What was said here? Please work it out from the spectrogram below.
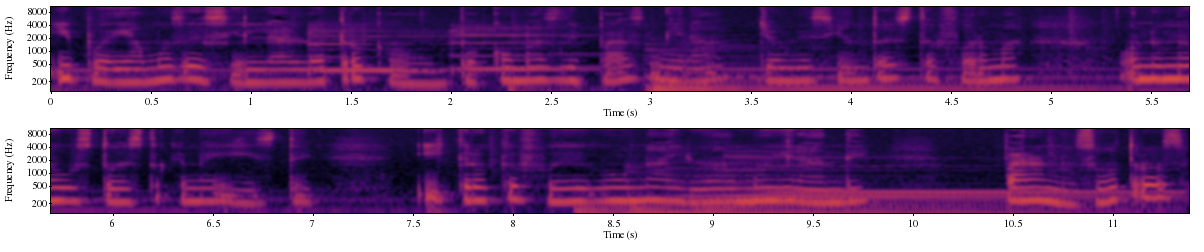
y podíamos decirle al otro con un poco más de paz, mira, yo me siento de esta forma o no me gustó esto que me dijiste. Y creo que fue una ayuda muy grande para nosotros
